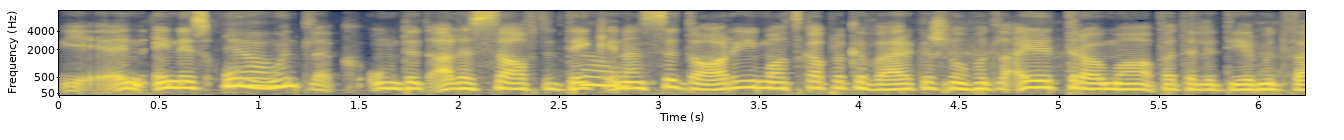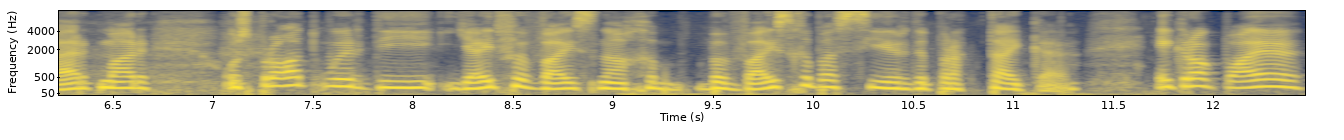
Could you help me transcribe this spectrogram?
en en dis ja. onmoontlik ja. om dit alles self te dek ja. en dan sit daardie maatskaplike werkers nog met hulle eie trauma wat hulle deur moet werk maar ons praat oor die jy het verwys na ge, bewysgebaseerde praktyke ek raak baie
